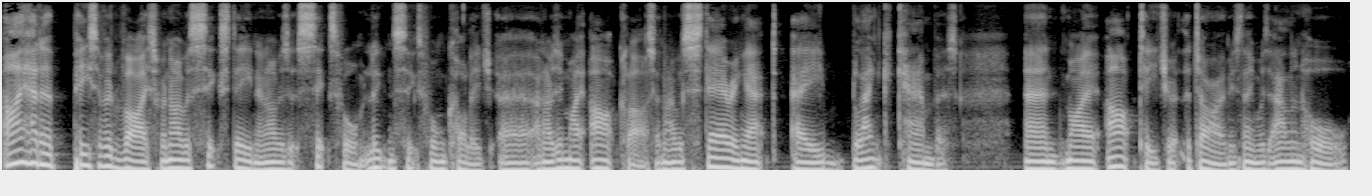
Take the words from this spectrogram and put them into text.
I had a piece of advice when I was 16 and I was at sixth form, Luton Sixth Form College, uh, and I was in my art class and I was staring at a blank canvas. And my art teacher at the time, his name was Alan Hall,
